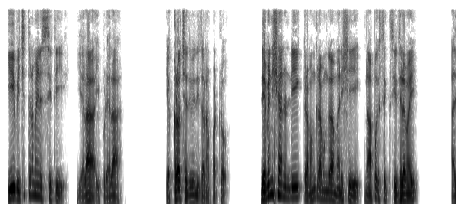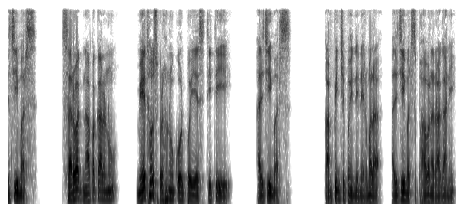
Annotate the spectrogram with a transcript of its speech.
ఈ విచిత్రమైన స్థితి ఎలా ఇప్పుడెలా ఎక్కడో చదివింది తన అప్పట్లో. డెమెన్షియా నుండి క్రమంక్రమంగా మనిషి జ్ఞాపకశక్తి శిథిలమై అల్జీమర్స్ సర్వ జ్ఞాపకాలను మేధోస్పృహను కోల్పోయే స్థితి అల్జీమర్స్. కంపించిపోయింది నిర్మల అల్జీమర్స్ భావన రాగానే.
